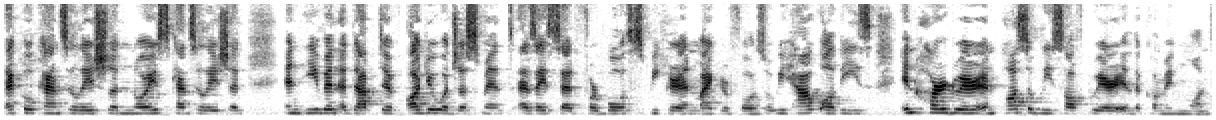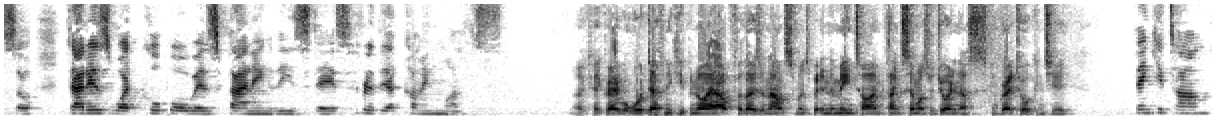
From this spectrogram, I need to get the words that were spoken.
echo cancellation, noise cancellation, and even adaptive audio adjustment, as I said, for both speaker and microphone. So we have all these in hardware and possibly software in the coming months. So that is what Coolpo is planning these days for the coming months. Okay, great. Well, we'll definitely keep an eye out for those announcements. But in the meantime, thanks so much for joining us. It's been great talking to you. Thank you, Tom.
